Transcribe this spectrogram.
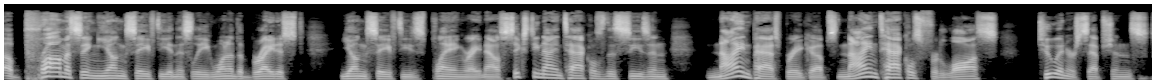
a promising young safety in this league, one of the brightest young safeties playing right now. 69 tackles this season, nine pass breakups, nine tackles for loss, two interceptions,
